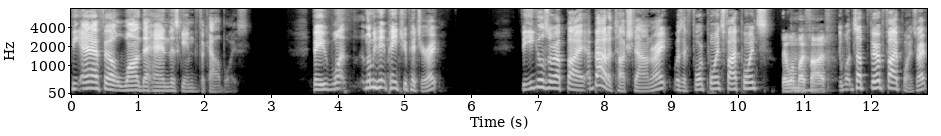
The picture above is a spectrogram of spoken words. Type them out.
the NFL wanted to hand this game to the Cowboys. They want. Let me paint you a picture, right? The Eagles are up by about a touchdown, right? Was it four points, five points? They won by five. What's up? They're up five points, right?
